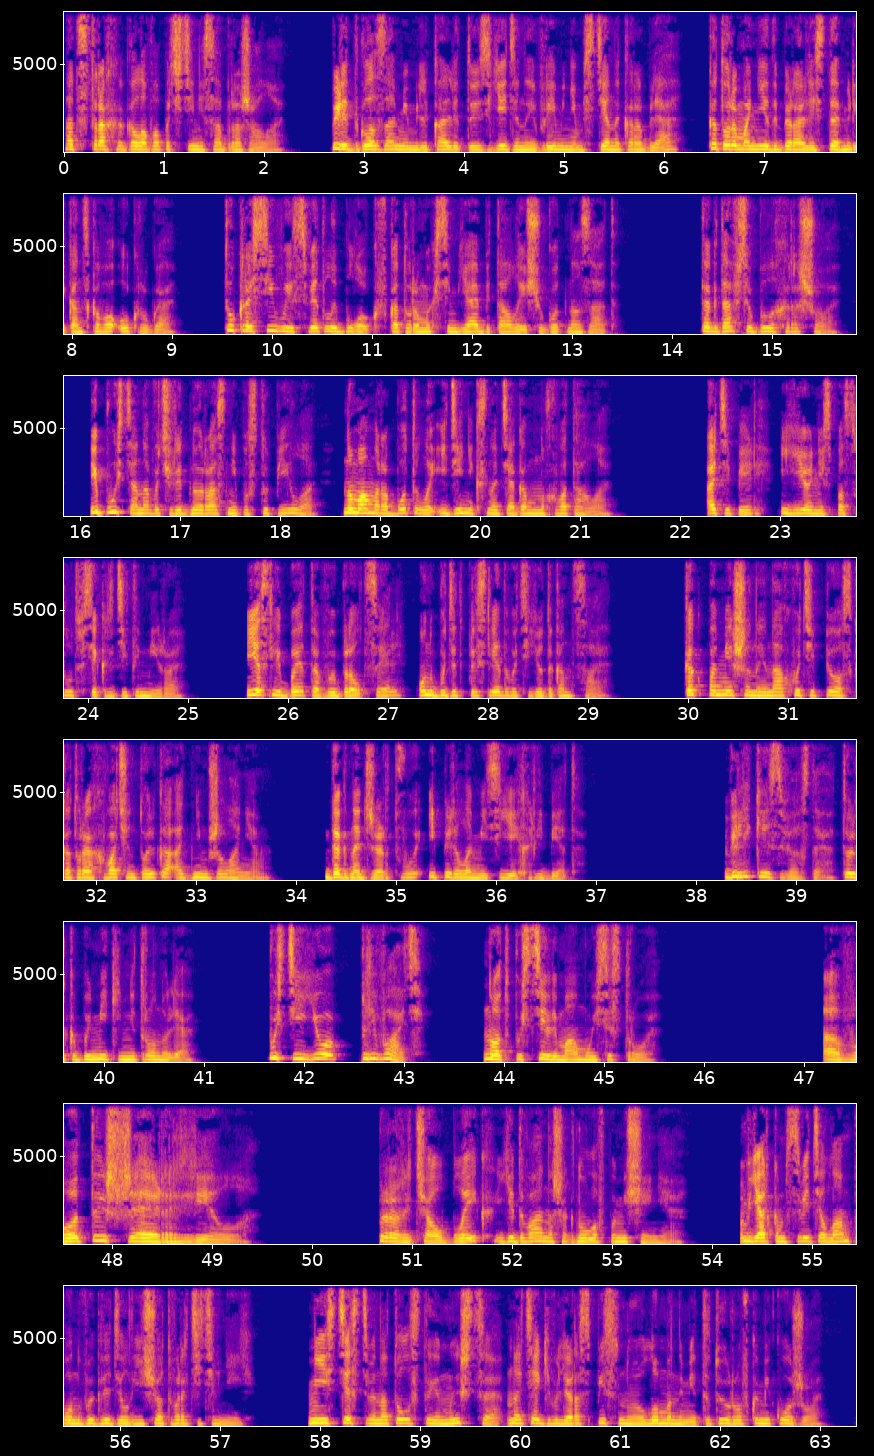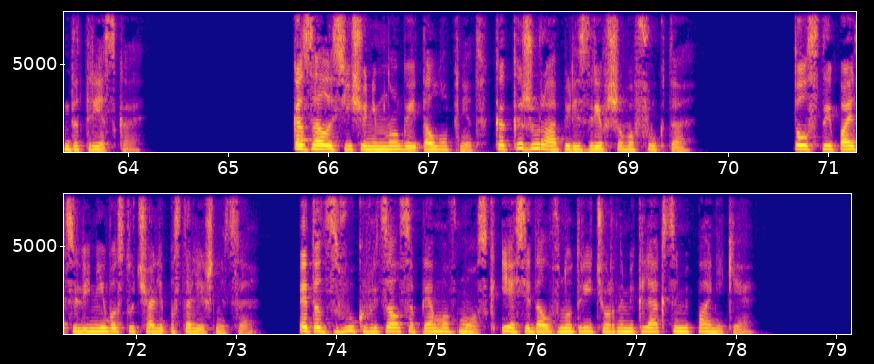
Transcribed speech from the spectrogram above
От страха голова почти не соображала. Перед глазами мелькали то изъеденные временем стены корабля, которым они добирались до американского округа, то красивый и светлый блок, в котором их семья обитала еще год назад. Тогда все было хорошо. И пусть она в очередной раз не поступила, но мама работала и денег с натягом ну хватало. А теперь ее не спасут все кредиты мира. Если Бета выбрал цель, он будет преследовать ее до конца. Как помешанный на охоте пес, который охвачен только одним желанием — догнать жертву и переломить ей хребет. Великие звезды, только бы Мики не тронули. Пусть ее плевать, но отпустили маму и сестру. «А вот и Шеррил!» Прорычал Блейк, едва она шагнула в помещение. В ярком свете ламп он выглядел еще отвратительней. Неестественно толстые мышцы натягивали расписанную ломанными татуировками кожу. До треска. Казалось, еще немного и та лопнет, как кожура перезревшего фрукта. Толстые пальцы лениво стучали по столешнице. Этот звук врезался прямо в мозг и оседал внутри черными кляксами паники.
